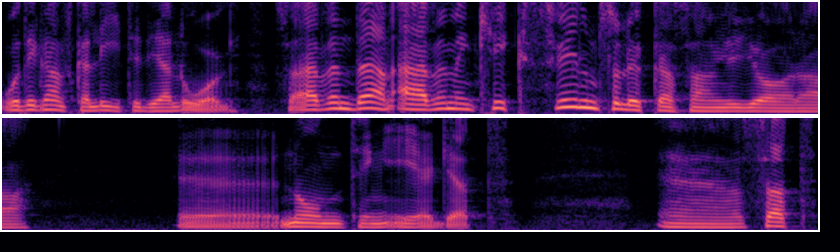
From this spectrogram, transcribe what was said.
Och det är ganska lite dialog. Så även den, även med en krigsfilm så lyckas han ju göra eh, någonting eget. Eh, så att,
